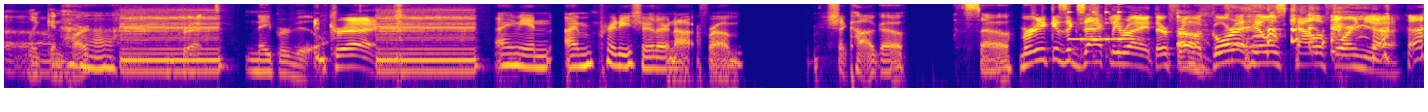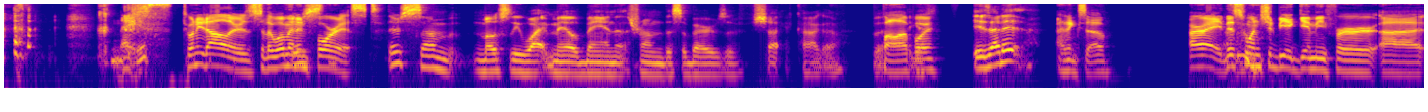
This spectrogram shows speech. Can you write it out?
Uh, Lincoln Park. Uh, Correct. Naperville. Correct. I mean, I'm pretty sure they're not from Chicago. So Marika's exactly right. They're from Oh. Agoura Hills, California. nice. Twenty dollars to the woman in Forest. There's some mostly white male band that's from the suburbs of Chicago. But Fall Out Boy. Is that it? I think so. All right, this one should be a gimme for uh,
